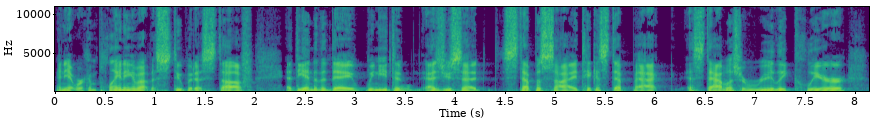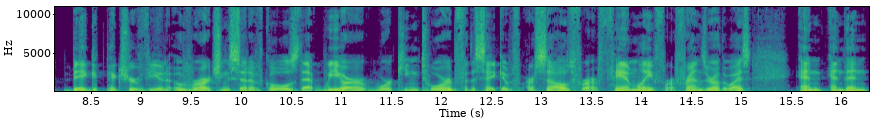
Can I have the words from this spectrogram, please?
and yet we're complaining about the stupidest stuff. At the end of the day, we need to, mm. as you said, step aside, take a step back, establish a really clear, big picture view, an overarching set of goals that we are working toward for the sake of ourselves, for our family, for our friends, or otherwise. And and then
